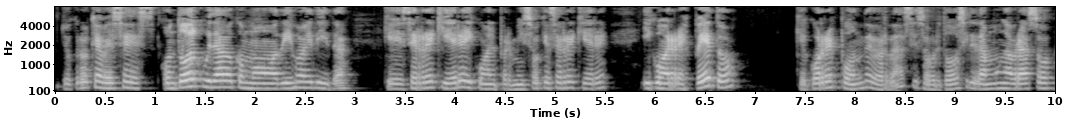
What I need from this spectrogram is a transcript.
Yo creo que a veces, con todo el cuidado, como dijo Aidita, que se requiere y con el permiso que se requiere y con el respeto que corresponde, ¿verdad? Si sobre todo si le damos un abrazo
